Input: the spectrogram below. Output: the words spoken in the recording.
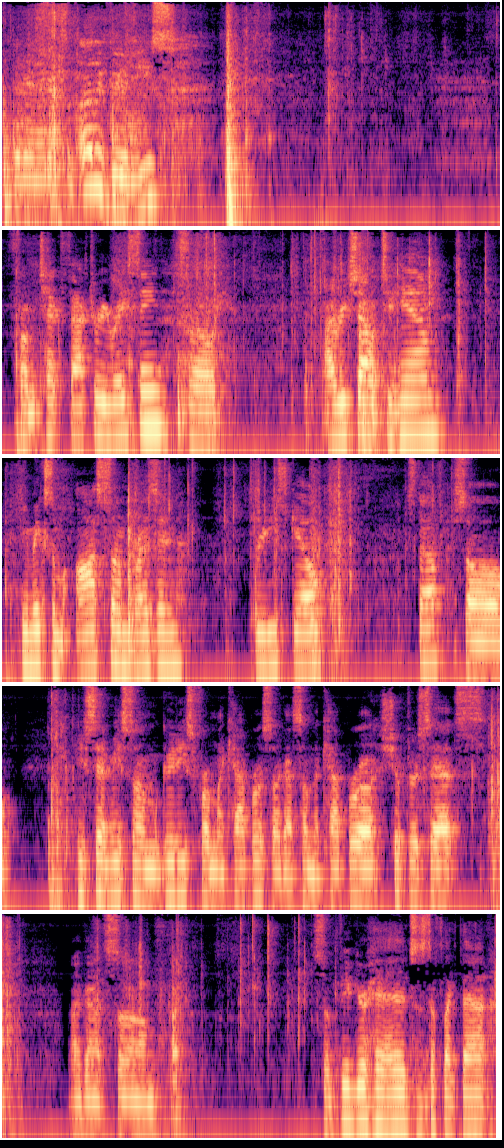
And then I got some other goodies from Tech Factory Racing. So I reached out to him. He makes some awesome resin 3D scale stuff. So he sent me some goodies from my Capra. So I got some of the Capra shifter sets. I got some some figureheads and stuff like that.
